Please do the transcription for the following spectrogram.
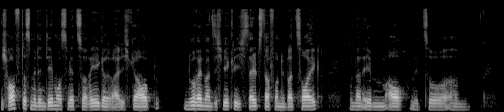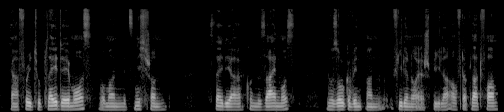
ich hoffe, das mit den Demos wird zur Regel, weil ich glaube, nur wenn man sich wirklich selbst davon überzeugt und dann eben auch mit so ähm, ja, Free-to-Play-Demos, wo man jetzt nicht schon Stadia-Kunde sein muss, nur so gewinnt man viele neue Spieler auf der Plattform.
